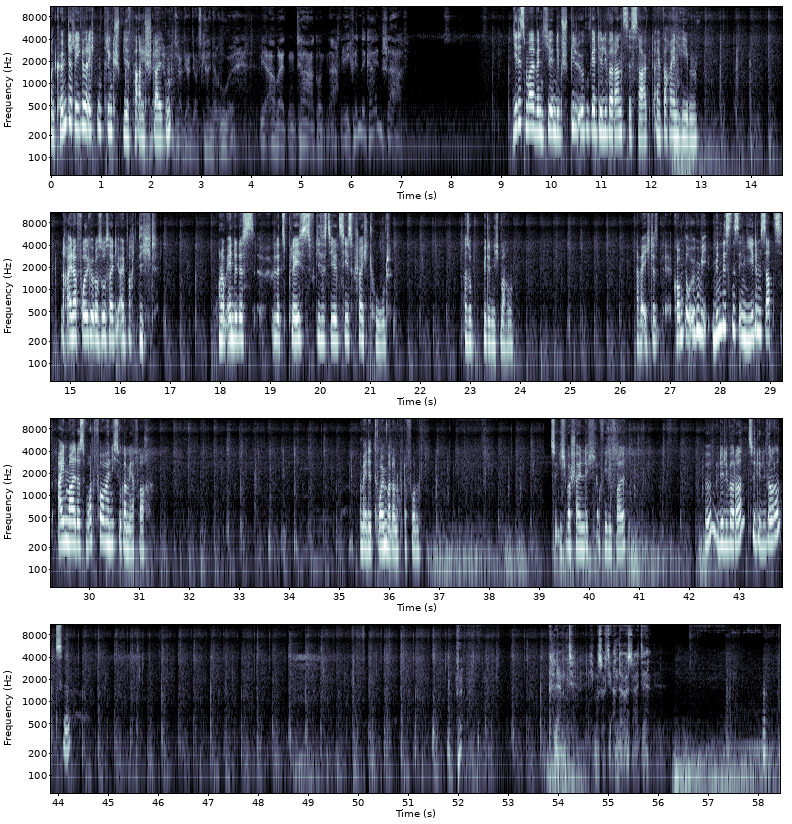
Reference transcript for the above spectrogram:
Man könnte regelrecht ein Trinkspiel veranstalten. Jedes Mal, wenn hier in dem Spiel irgendwer Deliveranze sagt, einfach einheben. Nach einer Folge oder so seid ihr einfach dicht. Und am Ende des Let's Plays dieses DLCs wahrscheinlich tot. Also bitte nicht machen. Aber echt, das kommt doch irgendwie mindestens in jedem Satz einmal das Wort vor, wenn nicht sogar mehrfach. Am Ende träumen wir dann noch davon. Also ich wahrscheinlich auf jeden Fall. Deliveranze, Deliveranze. Klemmt. Ich muss auf die andere Seite.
